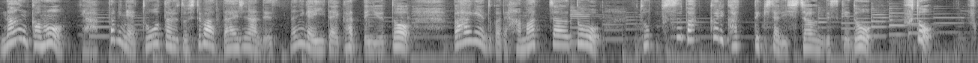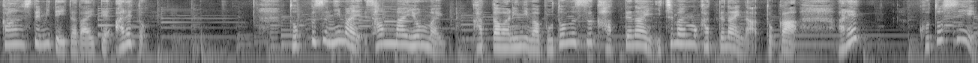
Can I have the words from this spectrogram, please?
なんかもやっぱりねトータルとしては大事なんです。何が言いたいかっていうとバーゲンとかでハマっちゃうとトップスばっかり買ってきたりしちゃうんですけどふと俯瞰してみていただいてあれと。トップス2枚3枚4枚買った割にはボトムス買ってない1枚も買ってないなとかあれ今年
